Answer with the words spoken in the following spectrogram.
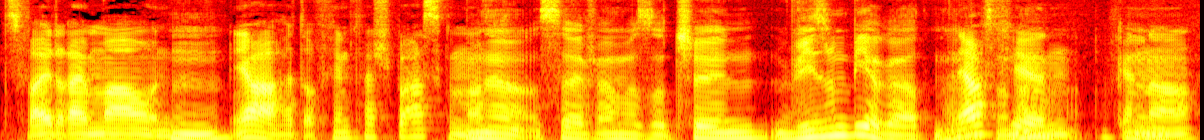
zwei, dreimal und mhm. ja, hat auf jeden Fall Spaß gemacht. Ja, safe einfach so chillen, wie so ein Biergarten halt. Ja, auf jeden, so, ne? genau.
